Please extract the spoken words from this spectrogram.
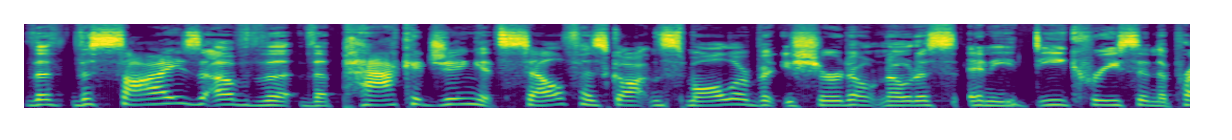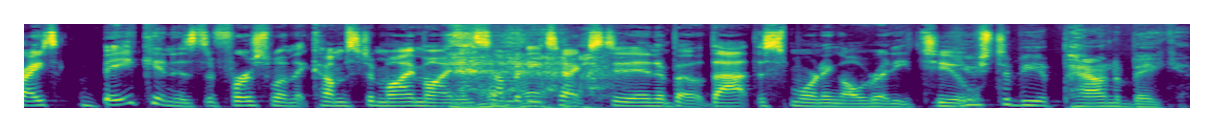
the, the size of the, the packaging itself has gotten smaller, but you sure don't notice any decrease in the price? Bacon is the first one that comes to my mind. And somebody texted in about that this morning already, too. It used to be a pound of bacon.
